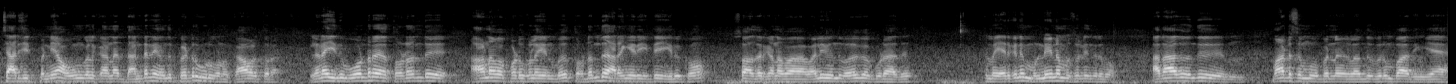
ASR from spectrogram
சார்ஜ் பண்ணி அவங்களுக்கான தண்டனை வந்து பெற்றுக் கொடுக்கணும் காவல்துறை. இல்லைன்னா இது போன்ற தொடர்ந்து ஆணவ படுகொலை என்பது தொடர்ந்து அரங்கேறிக்கிட்டே இருக்கும். ஸோ அதற்கான வ- வழி வந்து வகுக்கக்கூடாது. நம்ம ஏற்கனவே முன்னே நம்ம சொல்லியிருந்திருப்போம். அதாவது வந்து மாட்டு சமூக பெண்ணுங்களை வந்து விரும்பாதீங்க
